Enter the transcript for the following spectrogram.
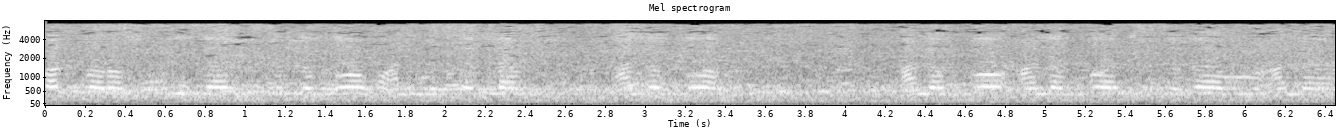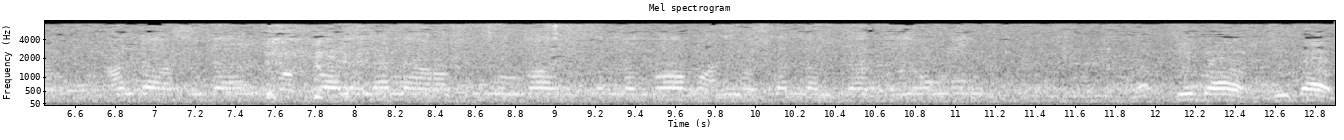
خلف رسول الله صلى الله عليه وسلم على الله على الله على الله السلام على على هداه وقال لنا رسول الله صلى الله عليه وسلم ذات يوم. في باب في باب.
